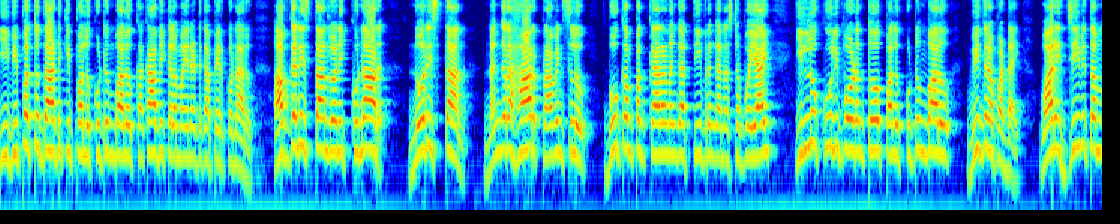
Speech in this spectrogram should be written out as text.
ఈ విపత్తు దాటికి పలు కుటుంబాలు కకావికలమైనట్టుగా పేర్కొన్నారు. ఆఫ్ఘనిస్తాన్లోని కునార్ నోరిస్తాన్ నంగరహార్ ప్రావిన్సులు భూకంపం కారణంగా తీవ్రంగా నష్టపోయాయి. ఇల్లు కూలిపోవడంతో పలు కుటుంబాలు వీధిన పడ్డాయి. వారి జీవితం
